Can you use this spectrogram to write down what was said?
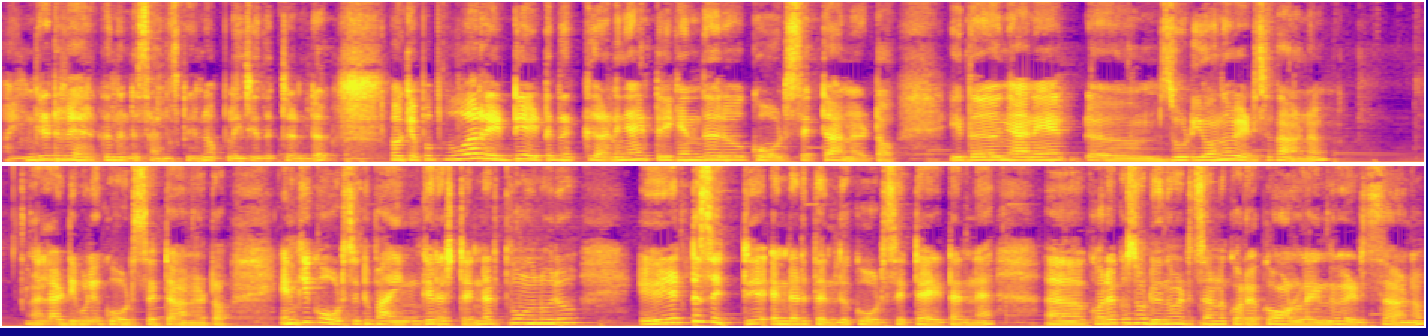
ഭയങ്കരമായിട്ട് വേർക്കുന്നുണ്ട് സൺസ്ക്രീൻ അപ്ലൈ ചെയ്തിട്ടുണ്ട്. ഓക്കെ അപ്പോൾ പൂവ റെഡി ആയിട്ട് നിൽക്കുകയാണ്. ഞാൻ ഇട്ടിരിക്കുന്നത് ഒരു കോഡ് സെറ്റാണ് കേട്ടോ. ഇത് ഞാൻ സുഡിയോന്ന് മേടിച്ചതാണ്. നല്ല അടിപൊളി കോഡ് സെറ്റ് ആണ് കേട്ടോ. എനിക്ക് കോഡ് സെറ്റ് ഭയങ്കര ഇഷ്ടം. എന്റെ അടുത്ത് തോന്നുന്ന ഒരു ഏഴെട്ട് സെറ്റ് എന്റെ അടുത്തുണ്ട് കോഡ് സെറ്റ് ആയിട്ട് തന്നെ. കുറേയൊക്കെ സ്റ്റുഡിയോന്ന് മേടിച്ചാണ് കുറേയൊക്കെ ഓൺലൈനിൽ നിന്ന് മേടിച്ചതാണ്.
